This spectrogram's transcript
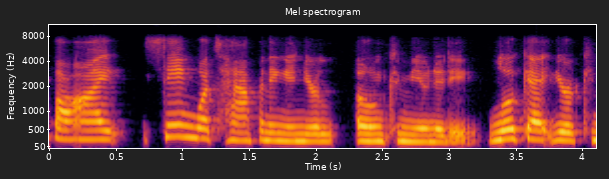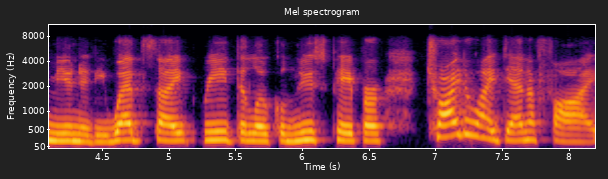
by seeing what's happening in your own community. Look at your community website, read the local newspaper, try to identify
